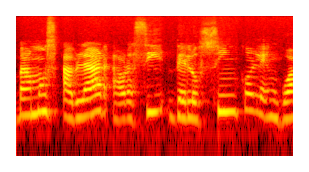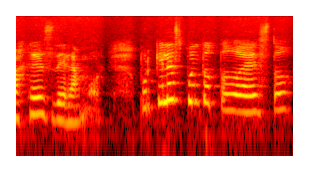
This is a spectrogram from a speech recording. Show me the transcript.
Vamos a hablar ahora sí de los cinco lenguajes del amor. ¿Por qué les cuento todo esto?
